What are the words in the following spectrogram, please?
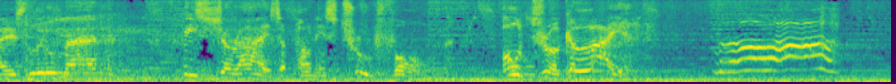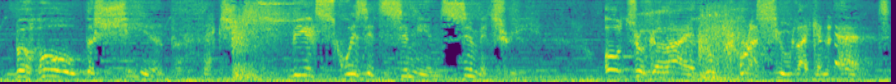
Surprise, little man. Feast your eyes upon his true form. Ultra Goliath. Ah! Behold the sheer perfection, the exquisite simian symmetry. Ultra Goliath will crush you like an ant.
